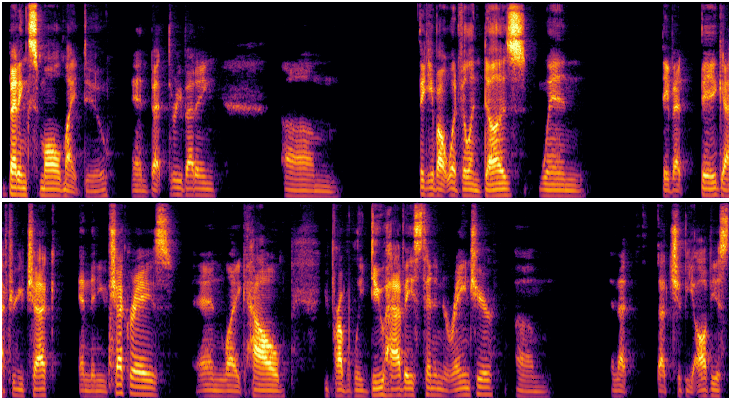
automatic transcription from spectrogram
betting small might do and bet three betting. Um, thinking about what villain does when they bet big after you check and then you check raise and like how you probably do have ace 10 in your range here. Um, and that that should be obvious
